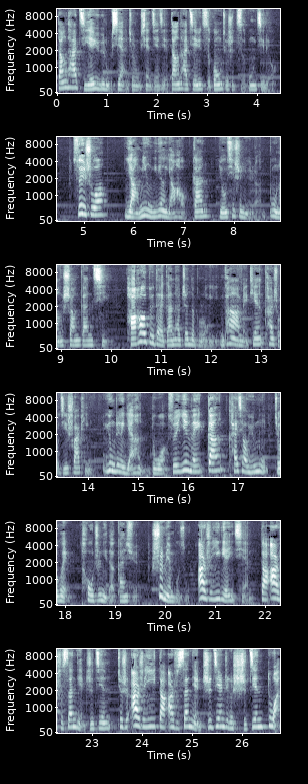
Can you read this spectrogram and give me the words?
当它结于乳腺，就乳腺结节；当它结于子宫，就是子宫肌瘤。所以说，养命一定要养好肝，尤其是女人，不能伤肝气，好好对待肝，它真的不容易。你看啊，每天看手机刷屏，用这个眼很多，所以因为肝开窍于目，就会透支你的肝血。睡眠不足，二十一点以前到二十三点之间，就是二十一到二十三点之间这个时间段。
